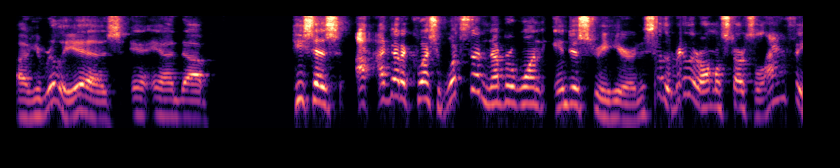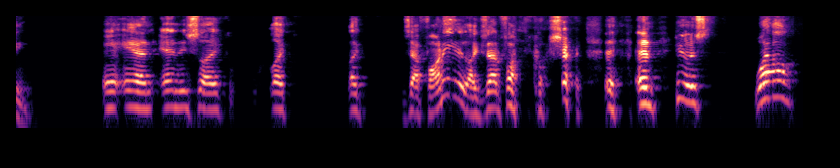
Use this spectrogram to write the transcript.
uh, he really is. And uh, he says, I, I, got a question. What's the number one industry here?" And so the realtor almost starts laughing, and and, and he's like, like is that funny? Like, is that a funny question? And he goes, Well,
